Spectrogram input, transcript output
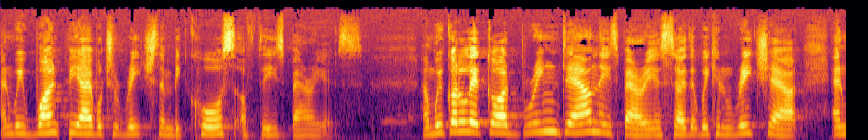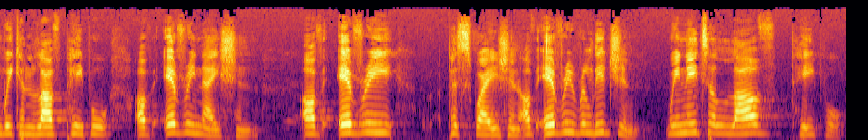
And we won't be able to reach them because of these barriers. And we've got to let God bring down these barriers so that we can reach out and we can love people of every nation, of every persuasion, of every religion. We need to love people.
